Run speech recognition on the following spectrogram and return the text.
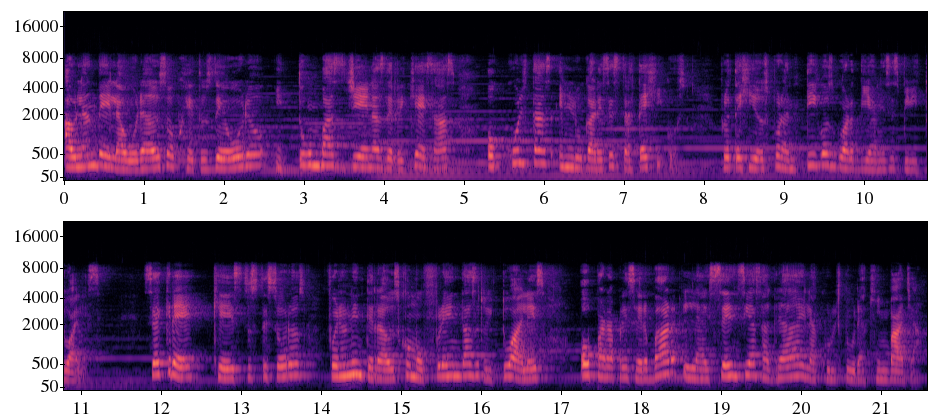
hablan de elaborados objetos de oro y tumbas llenas de riquezas ocultas en lugares estratégicos, protegidos por antiguos guardianes espirituales. Se cree que estos tesoros fueron enterrados como ofrendas rituales o para preservar la esencia sagrada de la cultura quimbaya.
